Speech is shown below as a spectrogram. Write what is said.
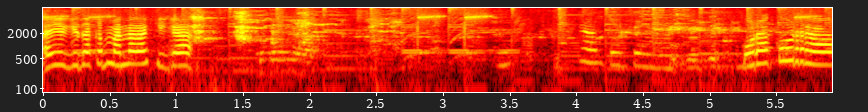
Ayo kita ke mana lagi kak? Kura-kura.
